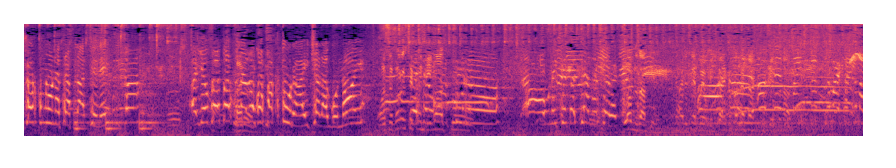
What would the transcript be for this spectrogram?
și oricum nu ne prea place electrica. Eu vreau doar să ne arunc o factură aici la gunoi. O să vă rog să Este o continuați cu... factură a unui cetățean în sărăcie. Domnul Zamfir, haideți să-i băim niște, că blocaje cu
